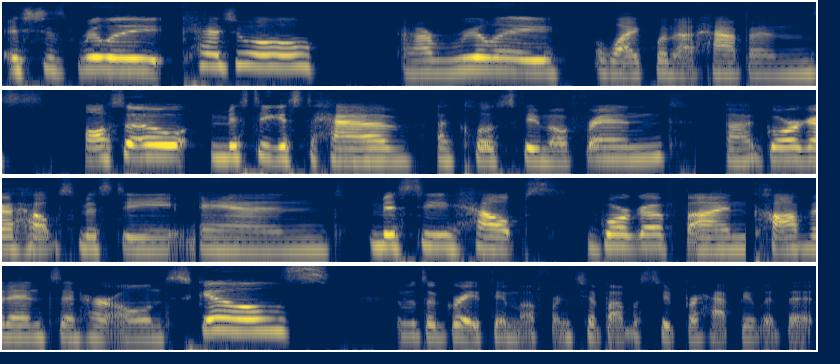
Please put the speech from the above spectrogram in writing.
it's just really casual and I really like when that happens. Also, Misty gets to have a close female friend. Uh, Gorga helps Misty, and Misty helps Gorga find confidence in her own skills. It was a great female friendship. I was super happy with it.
